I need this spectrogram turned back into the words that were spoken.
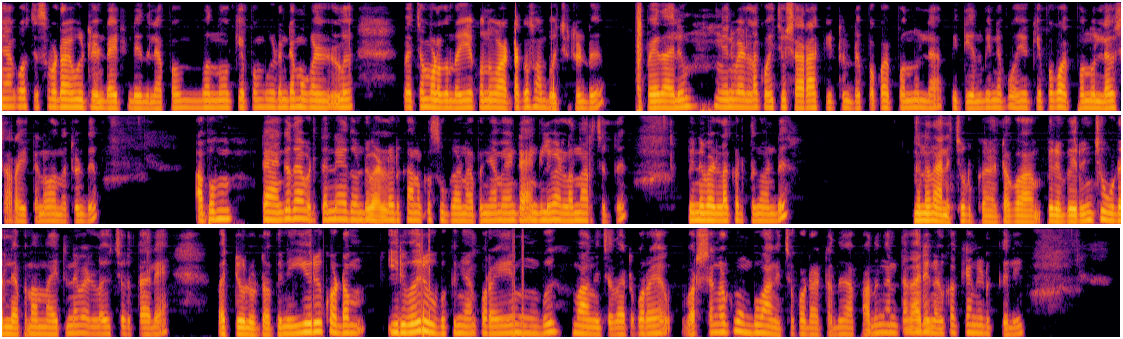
ഞാൻ കുറച്ച് ദിവസം ഇവിടെ വീട്ടിലുണ്ടായിട്ടുണ്ടായിരുന്നില്ല. അപ്പം വന്ന് നോക്കിയപ്പം വീടിന്റെ മുകളിൽ വെച്ച മുളകും തൈയൊക്കെ ഒന്ന് വാട്ടൊക്കെ സംഭവിച്ചിട്ടുണ്ട്. അപ്പോൾ ഏതായാലും ഞാൻ വെള്ളമൊക്കെ ഒഴിച്ച് ഉഷാറാക്കിയിട്ടുണ്ട്. ഇപ്പോൾ കുഴപ്പമൊന്നുമില്ല. പിറ്റേന്ന് പിന്നെ പോയി നോക്കിയപ്പോൾ കുഴപ്പമൊന്നുമില്ല. ഉഷാറായിട്ട് തന്നെ വന്നിട്ടുണ്ട്. അപ്പം ടാങ്ക് ഇത് അവിടെ തന്നെ ആയതുകൊണ്ട് വെള്ളം എടുക്കാനൊക്കെ സുഖമാണ്. അപ്പം ഞാൻ വേഗം ടാങ്കിൽ വെള്ളം നിറച്ചിട്ട് പിന്നെ വെള്ളമൊക്കെ എടുത്തുകൊണ്ട് ഇങ്ങനെ നനച്ചു കൊടുക്കുകയാണ് കേട്ടോ പിന്നെ വെറും ചൂടല്ലേ. അപ്പം നന്നായിട്ട് തന്നെ വെള്ളം ഒഴിച്ചെടുത്താലേ പറ്റുള്ളൂ കേട്ടോ പിന്നെ ഈ ഒരു കുടം ഇരുപത് രൂപക്ക് ഞാൻ കുറേ മുമ്പ് വാങ്ങിച്ചതാട്ടോ. കുറേ വർഷങ്ങൾക്ക് മുമ്പ് വാങ്ങിച്ച കുടാട്ടത് അപ്പം അത് ഇങ്ങനത്തെ കാര്യങ്ങൾക്കൊക്കെയാണ് എടുക്കൽ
